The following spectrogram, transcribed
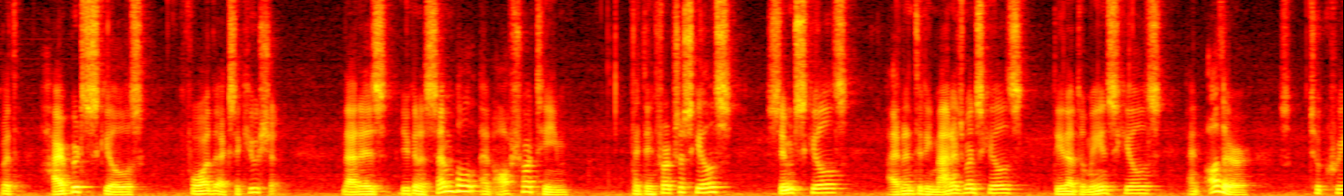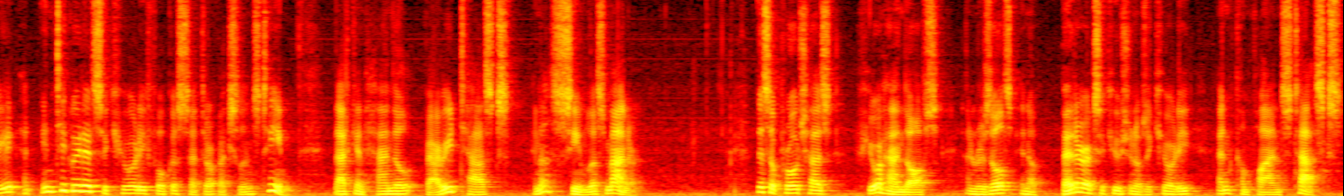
with hybrid skills for the execution. That is, you can assemble an offshore team with infrastructure skills, SIEM skills, identity management skills, data domain skills, and other to create an integrated security focused center of excellence team that can handle varied tasks in a seamless manner. This approach has fewer handoffs and results in a better execution of security and compliance tasks.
